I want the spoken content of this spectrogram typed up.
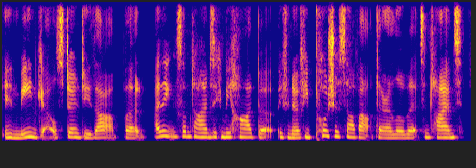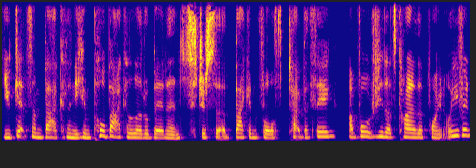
in Mean Girls. Don't do that. But I think sometimes it can be hard. But if you know, if you push yourself out there a little bit, sometimes you get some back and then you can pull back a little bit and it's just a back and forth type of thing. Unfortunately, that's kind of the point. Or even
